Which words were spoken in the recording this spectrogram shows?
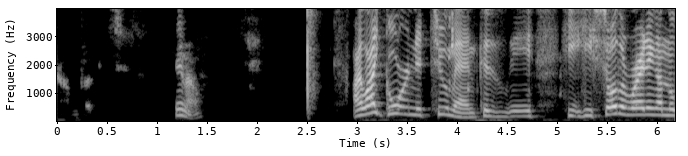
round. But you know, I like Gorton it too, man, because he, he he saw the writing on the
